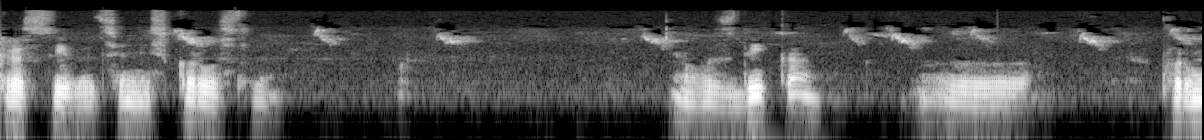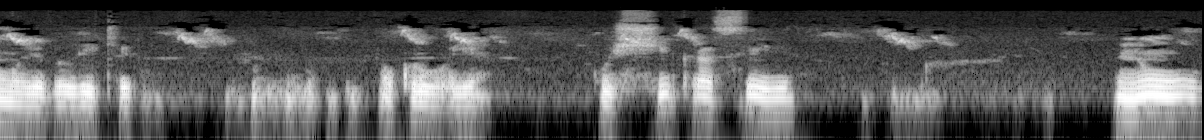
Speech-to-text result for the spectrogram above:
Красиве, це низькоросле. Гвоздика е, формує великі округлі кущі красиві. Ну,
